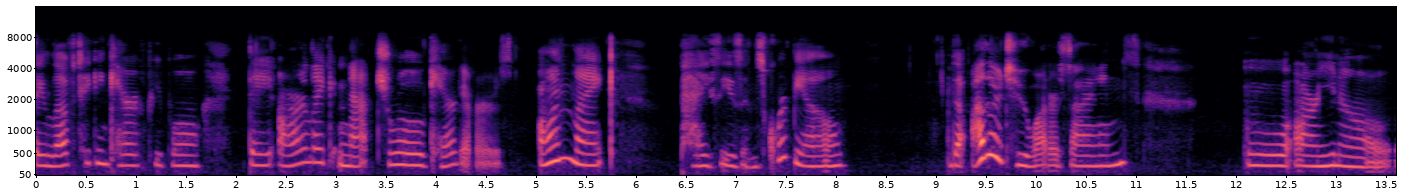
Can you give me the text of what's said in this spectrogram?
They love taking care of people they are like natural caregivers. Unlike Pisces and Scorpio, the other two water signs who are, you know,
